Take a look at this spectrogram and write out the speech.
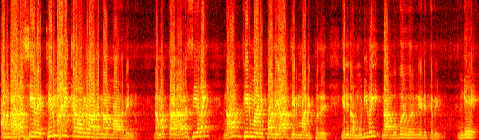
அந்த அரசியலை தீர்மானிக்கிறவர்களாக நாம் மாற வேண்டும். நமக்கான அரசியலை நாம் தீர்மானிப்பது யார் தீர்மானிப்பது என்ற முடிவை நாம் ஒவ்வொருவரும் எடுக்க வேண்டும். இங்கே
